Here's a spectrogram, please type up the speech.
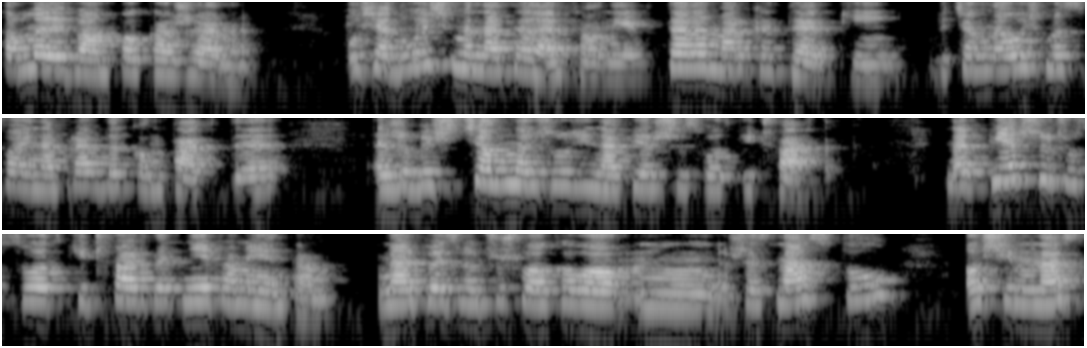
to my wam pokażemy. Usiadłyśmy na telefon, jak telemarketerki, wyciągnęłyśmy swoje naprawdę kontakty, żeby ściągnąć ludzi na pierwszy słodki czwartek. Na pierwszy słodki czwartek nie pamiętam, no ale powiedzmy przyszło około mm, 16 18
